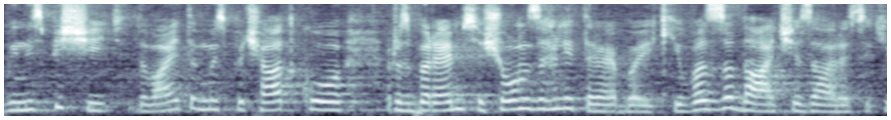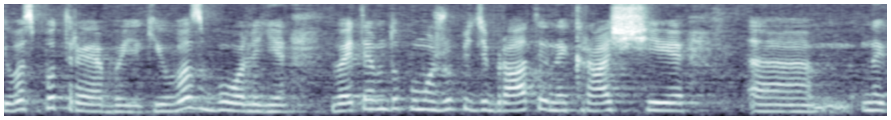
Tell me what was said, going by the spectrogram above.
ви не спішіть, давайте ми спочатку розберемося, що вам взагалі треба, які у вас задачі зараз, які у вас потреби, які у вас болі є. Давайте я вам допоможу підібрати найкращі. Е,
